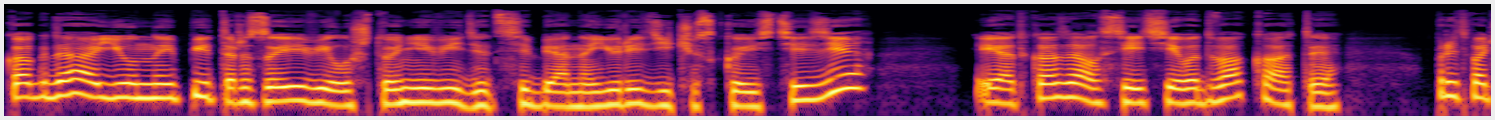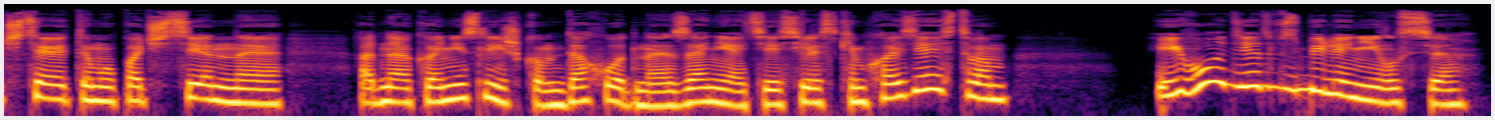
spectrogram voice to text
когда юный Питер заявил, что не видит себя на юридической стезе и отказался идти в адвокаты, предпочтя ему почтенное, однако не слишком доходное занятие сельским хозяйством, его дед взбеленился —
